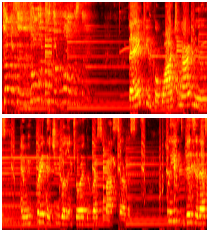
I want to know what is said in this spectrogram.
God says, go into the promised land. Thank you for watching our news, and we pray that you will enjoy the rest of our services. Please visit us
